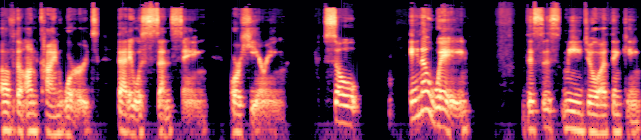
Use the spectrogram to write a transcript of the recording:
of the unkind words that it was sensing or hearing. So, in a way, this is me, Joa, thinking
